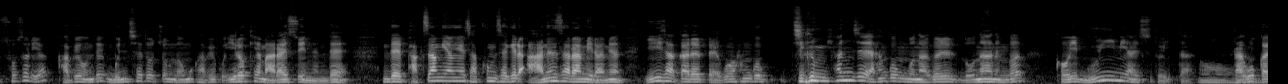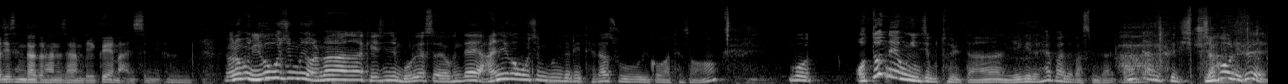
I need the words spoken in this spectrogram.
소설이야? 가벼운데 문체도 좀 너무 가볍고 이렇게 말할 수 있는데 근데 박상영의 작품 세계를 아는 사람이라면 이 작가를 빼고 한국 지금 현재 한국 문학을 논하는 건 거의 무의미할 수도 있다. 어. 라고까지 생각을 하는 사람들이 꽤 많습니다. 여러분 읽어보신 분이 얼마나 계신지 모르겠어요. 근데 안 읽어보신 분들이 대다수일 것 같아서 뭐 어떤 내용인지부터 일단 얘기를 해봐야 될 것 같습니다. 일단 그 줄거리를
